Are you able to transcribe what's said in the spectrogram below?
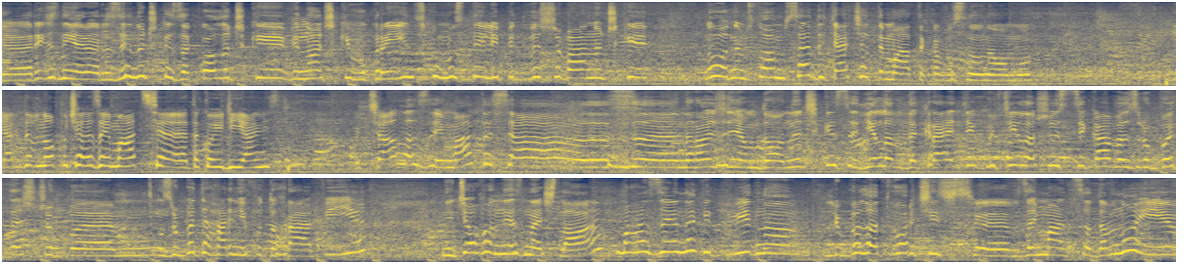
Е, Різні резиночки, заколочки, віночки в українському стилі під вишиваночки. Ну, одним словом, все дитяча тематика в основному. Як давно почали займатися е, такою діяльністю? Почала займатися е, з народженням донечки, сиділа в декреті, хотіла щось цікаве зробити, щоб е, зробити гарні фотографії. Нічого не знайшла в магазинах. Відповідно, любила творчість займатися давно і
